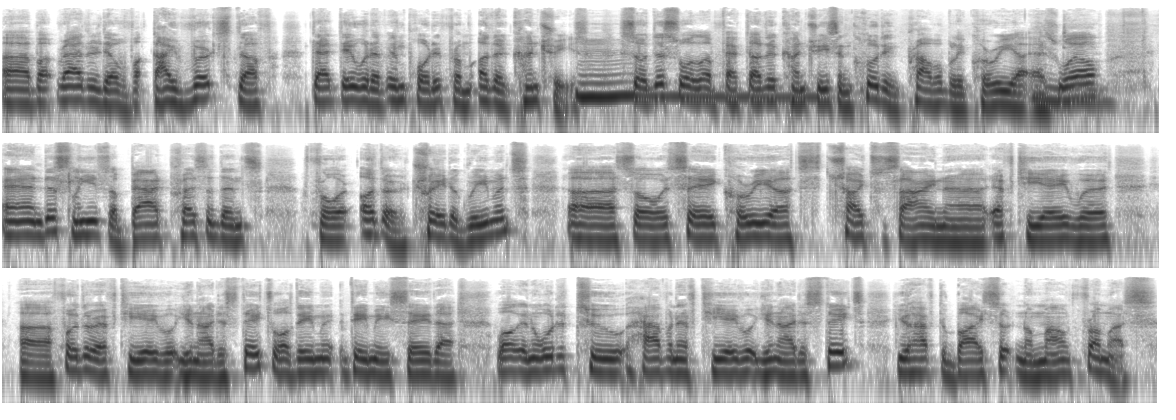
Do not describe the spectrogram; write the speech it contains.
uh, but rather they'll divert stuff that they would have imported from other countries. Mm. So this will affect other countries, including probably Korea as Indeed. well. And this leaves a bad precedence for other trade agreements. Uh, so say Korea tried to sign a FTA with uh, further FTA with United States, well, they may, they may say that, well, in order to have an FTA with United States, you have to buy a certain amount from us.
